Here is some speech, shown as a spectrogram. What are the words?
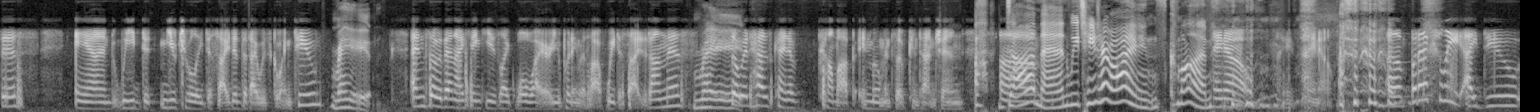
this, and we d- mutually decided that I was going to. Right. And so then I think he's like, well, why are you putting this off? We decided on this. Right. So it has kind of come up in moments of contention. Duh, Um, man. We change our minds. Come on. I know. I, I know. um, but actually, I do.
